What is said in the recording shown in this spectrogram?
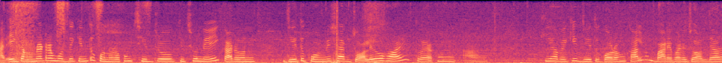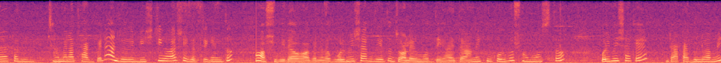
আর এই গামলাটার মধ্যে কিন্তু কোনো রকম ছিদ্র কিছু নেই, কারণ যেহেতু কলমি শাক জলেও হয়, তো এখন কি হবে কি, যেহেতু গরমকাল বারে বারে জল দেওয়ারও একটা ঝামেলা থাকবে না, আর যদি বৃষ্টি হয়, সেক্ষেত্রে কিন্তু অসুবিধাও হবে না। তো কলমি শাক যেহেতু জলের মধ্যেই হয়, তো আমি কি করব, সমস্ত কলমি শাকের ডাটাগুলো আমি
